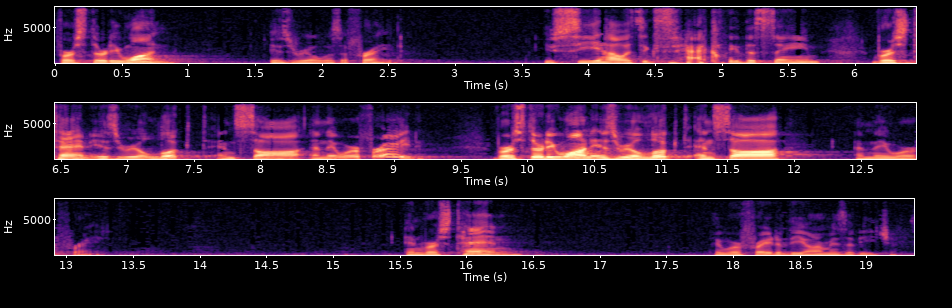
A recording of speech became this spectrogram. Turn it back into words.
Verse 31 Israel was afraid. You see how it's exactly the same? Verse 10 Israel looked and saw, and they were afraid. Verse 31 Israel looked and saw, and they were afraid. In verse 10, they were afraid of the armies of Egypt.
